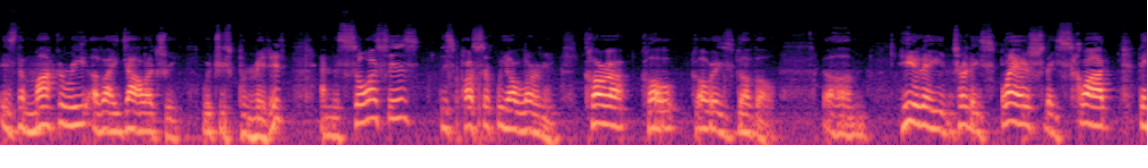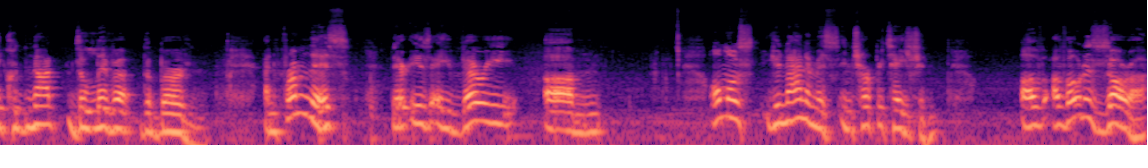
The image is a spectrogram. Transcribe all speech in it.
is the mockery of idolatry, which is permitted. And the source is this pasuk we are learning. Kora Kores Gavo. Um, here they so they splash, they squat, they could not deliver the burden. And from this, there is a very um, almost unanimous interpretation of Avodah Zarah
